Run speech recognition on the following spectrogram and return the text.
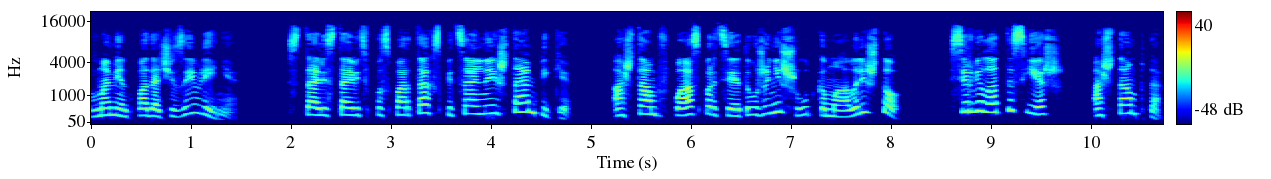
в момент подачи заявления, стали ставить в паспортах специальные штампики. А штамп в паспорте — это уже не шутка, мало ли что. Сервелат ты съешь, а штамп-то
